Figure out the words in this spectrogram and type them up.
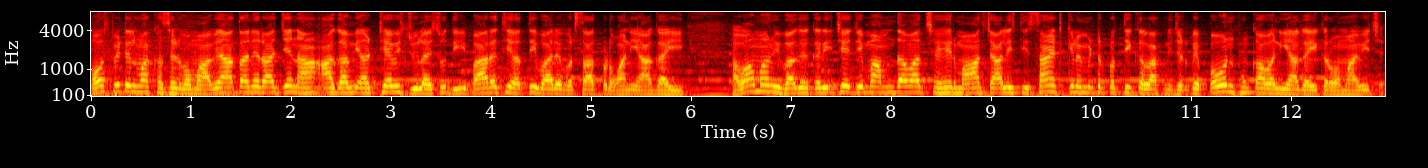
હોસ્પિટલમાં ખસેડવામાં આવ્યા હતા અને રાજ્યના આગામી અઠ્યાવીસ જુલાઈ સુધી ભારેથી અતિભારે વરસાદ પડવાની આગાહી હવામાન વિભાગે કરી છે, જેમાં અમદાવાદ શહેરમાં ચાલીસથી સાઠ કિલોમીટર પ્રતિ કલાકની ઝડપે પવન ફૂંકાવાની આગાહી કરવામાં આવી છે.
